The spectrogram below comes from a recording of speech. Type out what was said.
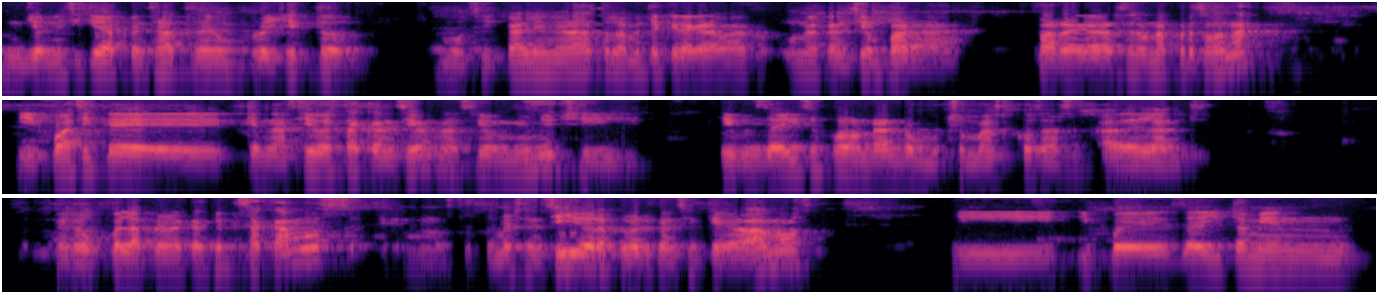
yo ni siquiera pensaba tener un proyecto musical ni nada, solamente quería grabar una canción para, para regalársela a una persona. Y fue así que, que nació esta canción, nació Múnich y, y pues ahí se fueron dando mucho más cosas adelante. Pero fue la primera canción que sacamos, nuestro primer sencillo, la primera canción que grabamos. Y, pues de ahí también,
